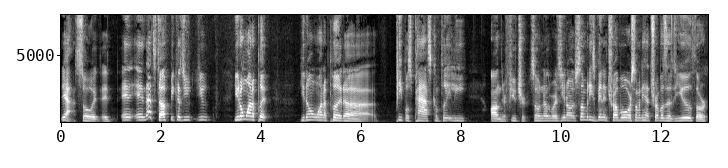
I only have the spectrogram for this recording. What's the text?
Yeah, so it, it and, and that's tough because you you you don't want to put you don't want to put uh people's past completely on their future. So in other words, you know, if somebody's been in trouble or somebody had troubles as a youth or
